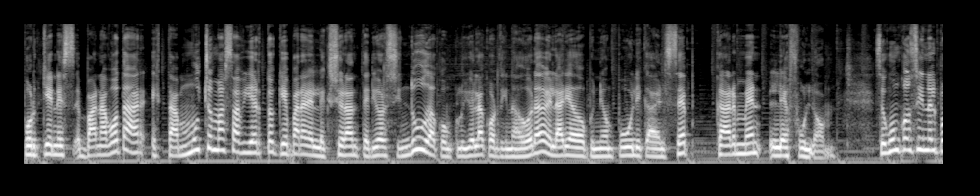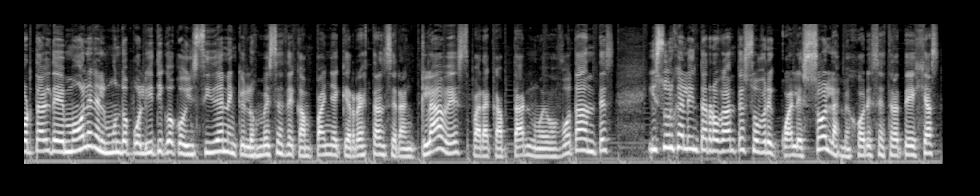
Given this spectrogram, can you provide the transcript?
por quienes van a votar, está mucho más abierto que para la elección anterior sin duda, concluyó la coordinadora del área de opinión pública del CEP, Carmen Lefulón. Según consigna el portal de EMOL, en el mundo político coinciden en que los meses de campaña que restan serán claves para captar nuevos votantes y surge el interrogante sobre cuáles son las mejores estrategias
